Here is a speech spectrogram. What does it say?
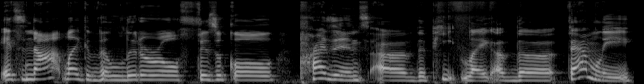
It's not like the literal physical presence of the pe- like of the family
